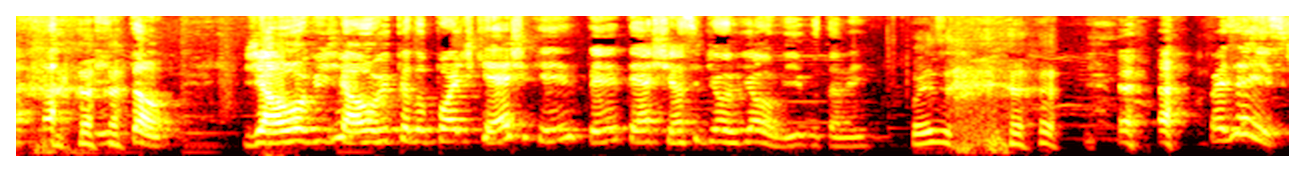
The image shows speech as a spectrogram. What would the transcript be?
então, já ouve, já ouve pelo podcast, que tem, tem a chance de ouvir ao vivo também. Pois é. Mas é isso.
